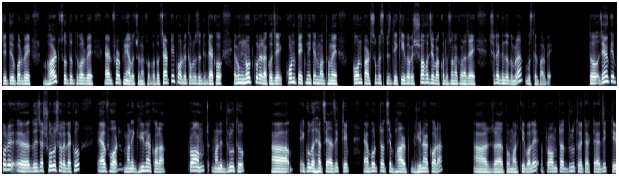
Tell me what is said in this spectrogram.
তৃতীয় পর্বে ভার্ট চতুর্থ পর্বে অ্যাডভার্ব নিয়ে আলোচনা করব। তো চারটি পর্বে তোমরা যদি দেখো এবং নোট করে রাখো যে কোন টেকনিকের মাধ্যমে কোন পার্টস অফ স্পিচ দিয়ে কীভাবে সহজে বাক্য রচনা করা যায়, সেটা কিন্তু তোমরা বুঝতে পারবে। তো যাই হোক এরপরে দুই হাজার ষোলো সালে দেখো অ্যাভয়েড মানে ঘৃণা করা প্রম্পট মানে দ্রুত এগুলো হচ্ছে অ্যাজেক্টিভ অ্যাবোর্টটা হচ্ছে ভার্ব ঘৃণা করা। আর তোমার কি বলে? প্রমটা দ্রুত, এটা একটা অ্যাজেক্টিভ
